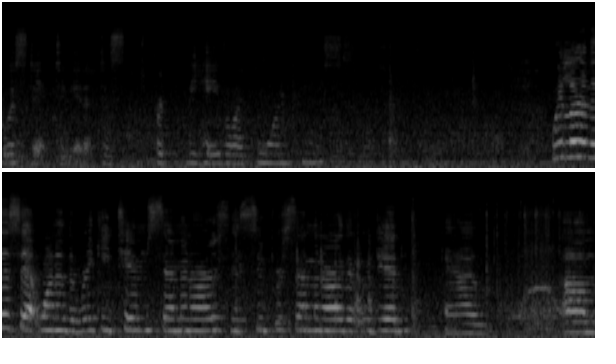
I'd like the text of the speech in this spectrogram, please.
Twist it to get it to to behave like one piece. We learned this at one of the Ricky Tims seminars, his super seminar that we did, and I, um,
